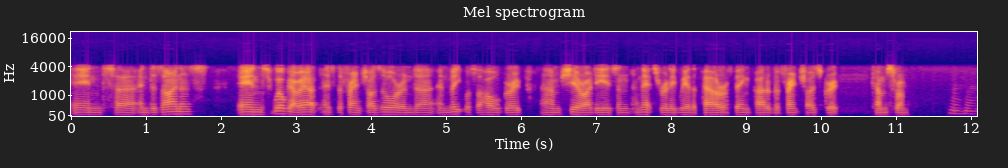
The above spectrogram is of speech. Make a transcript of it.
and uh, and designers, and we'll go out as the franchisor and uh, and meet with the whole group, um, share ideas, and, and that's really where the power of being part of a franchise group comes from. Mm-hmm.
